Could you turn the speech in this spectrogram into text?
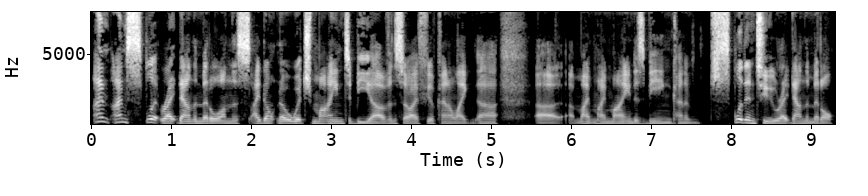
I'm I'm split right down the middle on this. I don't know which mind to be of, and so I feel kind of like uh, uh, my my mind is being kind of split in two right down the middle.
